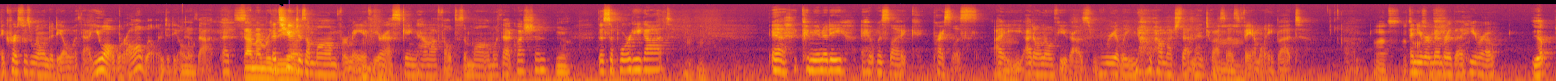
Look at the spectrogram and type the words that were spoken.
And Chris was willing to deal with that. You all were all willing to deal Yeah. with that. That's Yeah, I remember that's the, huge uh, as a mom for me. If you're asking how I felt as a mom with that question, Yeah. the support he got, eh, community, it was like priceless. I I don't know if you guys really know how much that meant to us as family, but um, that's, that's and you remember the hero. Yep.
